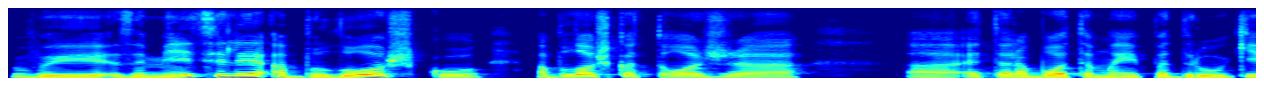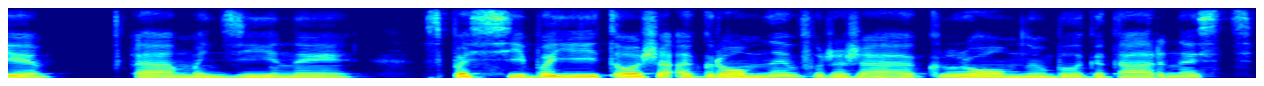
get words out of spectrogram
вы заметили обложку. Обложка тоже э, это работа моей подруги э, Мадины. Спасибо ей тоже огромное, выражаю огромную благодарность.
